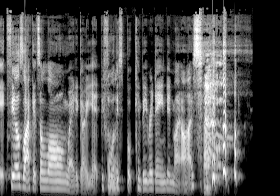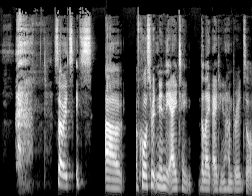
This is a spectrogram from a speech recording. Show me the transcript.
it feels like it's a long way to go yet before Mm. this book can be redeemed in my eyes. so it's it's uh, of course written in the eighteen the late eighteen hundreds or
